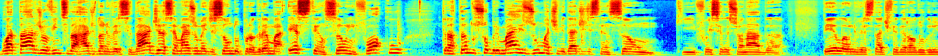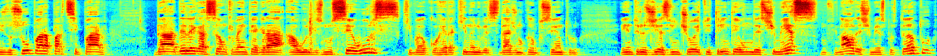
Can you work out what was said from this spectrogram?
Boa tarde, ouvintes da Rádio da Universidade. Essa é mais uma edição do programa Extensão em Foco, tratando sobre mais uma atividade de extensão que foi selecionada pela Universidade Federal do Rio Grande do Sul para participar da delegação que vai integrar a URGS no CEURS, que vai ocorrer aqui na Universidade, no Campo Centro, entre os dias 28 e 31 deste mês, no final deste mês, portanto,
